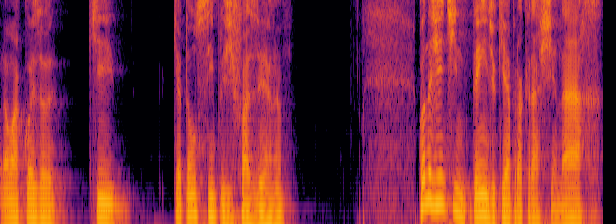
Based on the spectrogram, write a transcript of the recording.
para uma coisa que, que é tão simples de fazer, né? Quando a gente entende o que é procrastinar,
